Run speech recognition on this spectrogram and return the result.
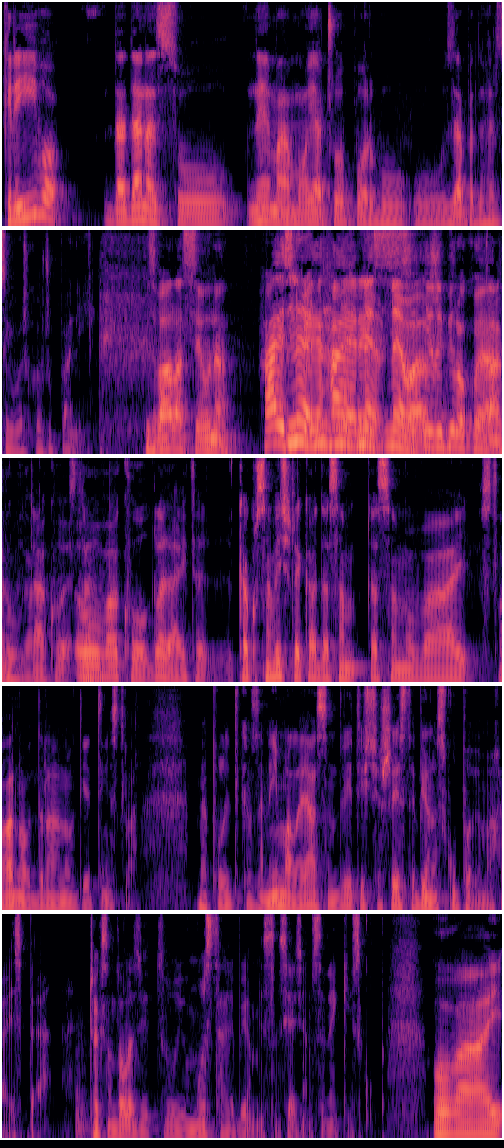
krivo da danas su, nemamo jaču oporbu u zapadno-hercegovačkoj županiji. Zvala se ona HSP, ne, HRS ne, ne, ne, ili bilo koja tako, druga. Tako, stranka. ovako, gledajte, kako sam već rekao da sam, da sam ovaj stvarno od ranog djetinstva me politika zanimala. Ja sam 2006. bio na skupovima HSP-a. Čak sam dolazio tu i u Mostar je bio, mislim, sjećam se neki skup. Ovaj,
